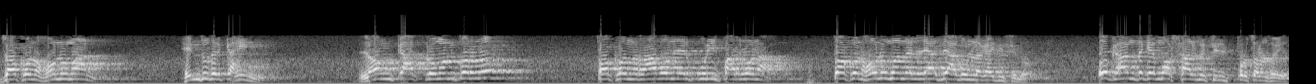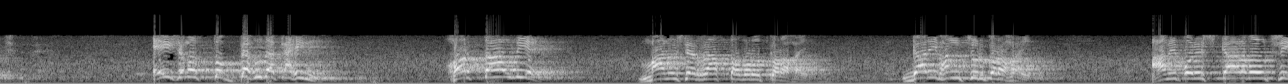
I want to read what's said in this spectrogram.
যখন হনুমান হিন্দুদের কাহিনী লঙ্কা আক্রমণ করল তখন রাবণের পুরী পারল না। তখন হনুমানের লেজে আগুন লাগাই দিছিল। ওখান থেকে মশাল মিছিল প্রচলন হয়েছে। এই সমস্ত বেহুদা কাহিনী, হরতাল দিয়ে মানুষের রাস্তা অবরোধ করা হয়, গাড়ি ভাঙচুর করা হয়। আমি পরিষ্কার বলছি,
